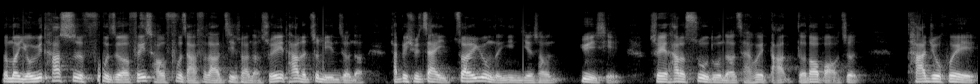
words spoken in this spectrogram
那么由于它是负责非常复杂复杂计算的，所以它的证明者呢，它必须在专用的硬件上运行，所以它的速度呢才会达得到保证，它就会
